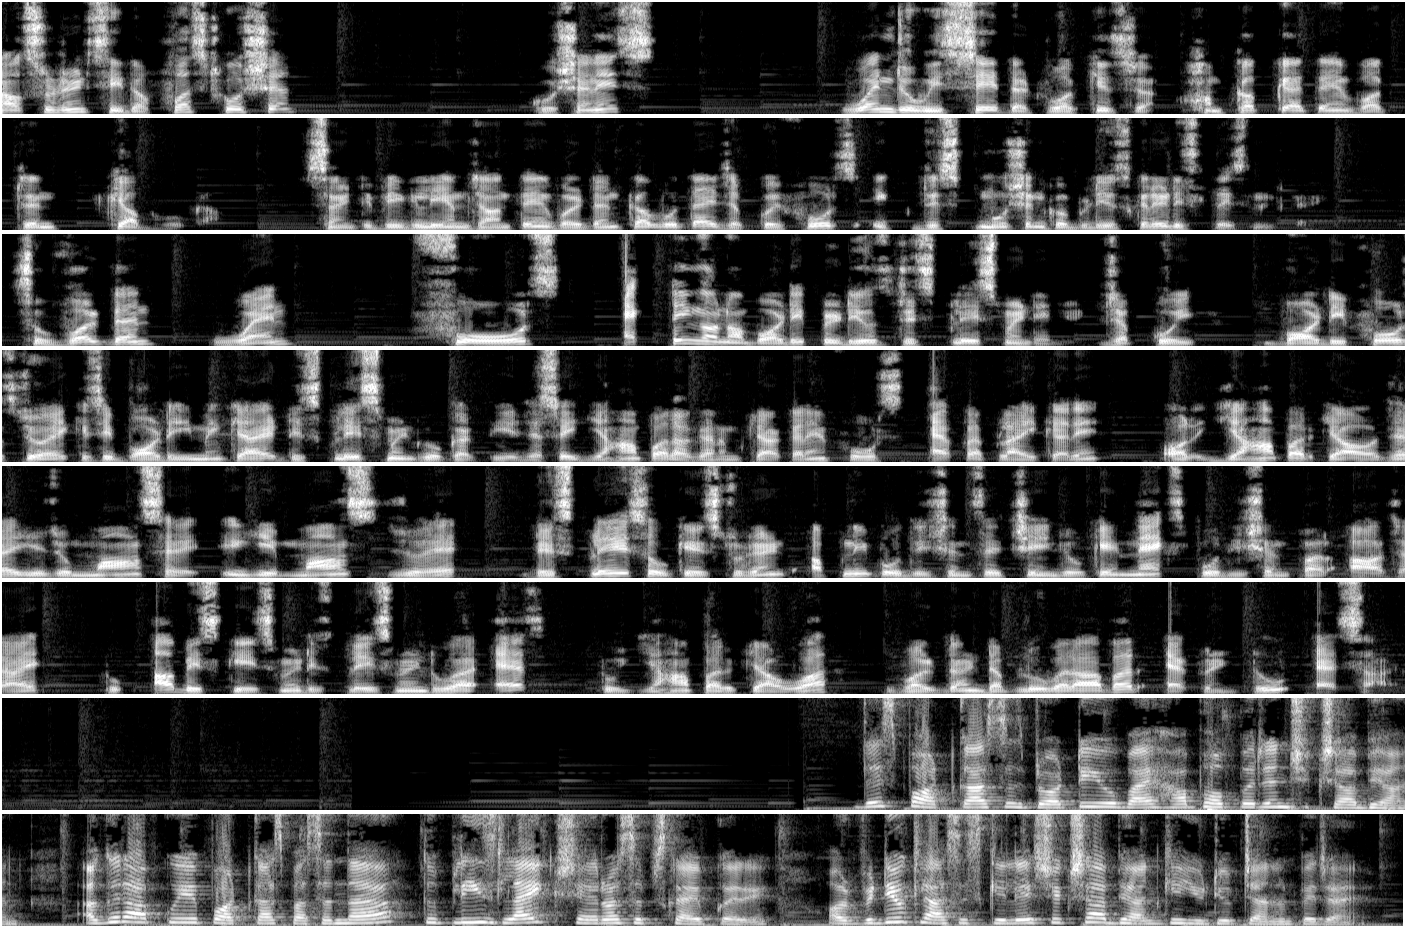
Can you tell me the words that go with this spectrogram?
Now student see the first question question is when do we say that work is हम कब कहते हैं work done कब होगा? साइंटिफिकली हम जानते हैं वर्क डन कब होता है? जब कोई फोर्स एक मोशन को प्रोड्यूस करे डिस्प्लेसमेंट करे। So work done when force acting on a body produce displacement in it जब कोई बॉडी फोर्स जो है, किसी बॉडी में क्या है? डिस्प्लेसमेंट को करती है। जैसे यहाँ पर अगर हम क्या करें? फोर्स एफ़ अप्लाई करें और यहाँ पर क्या हो जाए, ये जो मास है, ये मास जो है डिस्प्लेस होके स्टूडेंट अपनी पोजीशन से चेंज होके नेक्स्ट पोजीशन पर आ जाए तो अब इस केस में डिस्प्लेसमेंट हुआ एस तो यहाँ पर क्या हुआ वर्क डन डब्ल्यू बराबर F into S R this podcast is brought you by Hubhopper शिक्षा अभियान अगर आपको ये पॉडकास्ट पसंद आया तो प्लीज़ लाइक शेयर और सब्सक्राइब करें और वीडियो क्लासेस के लिए शिक्षा अभियान के यूट्यूब चैनल पर जाएँ।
